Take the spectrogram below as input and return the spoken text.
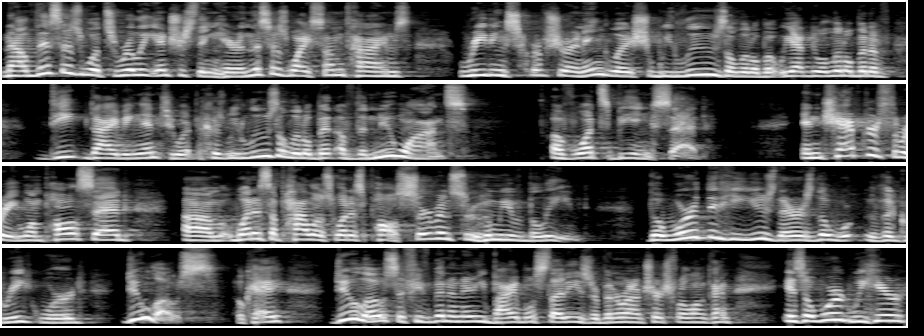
Now, this is what's really interesting here, and this is why sometimes reading scripture in English, we lose a little bit. We have to do a little bit of deep diving into it because we lose a little bit of the nuance of what's being said. In chapter 3, when Paul said, um, What is Apollos? What is Paul? Servants through whom you have believed. The word that he used there is the, the Greek word doulos, okay? Doulos, if you've been in any Bible studies or been around church for a long time, is a word we hear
